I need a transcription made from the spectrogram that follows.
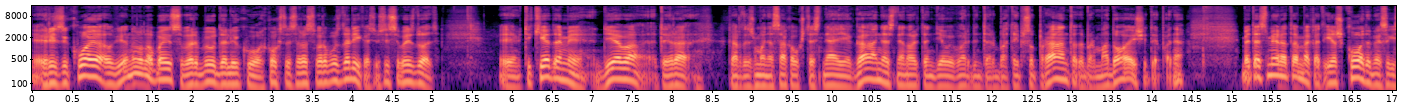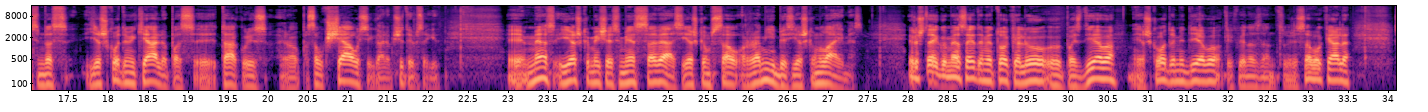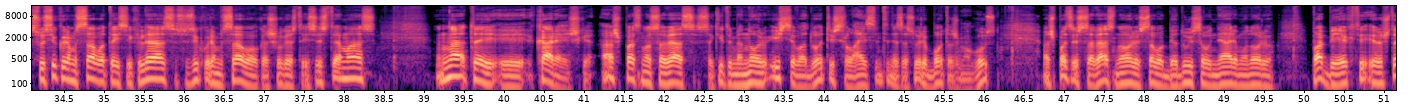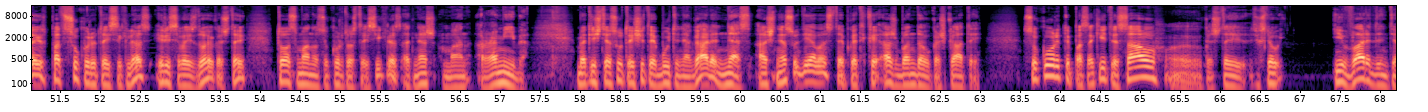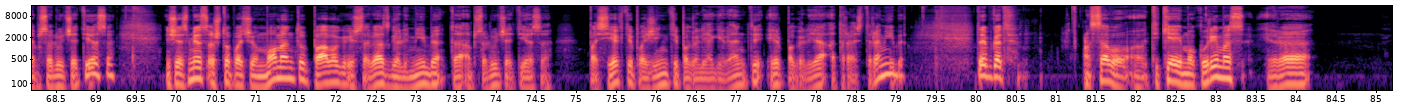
rizikuoja vienu labai svarbiu dalyku. Koks tas yra svarbus dalykas, jūs įsivaizduojat. E, tikėdami Dievą, tai yra kartais žmonės sako aukštesnė jėga, nes nenori ten Dievui vardinti arba taip supranta, dabar madoja šitaip, ne. Bet esmė yra tame, kad ieškodami, sakysim, tas, ieškodami kelio pas e, tą, kuris yra pas aukščiausiai, galim šitaip sakyti, e, mes ieškome iš esmės savęs, ieškom savo ramybės, ieškom laimės. Ir štai jeigu mes eidami tuo keliu e, pas Dievą, ieškodami Dievo, kiekvienas ant turi savo kelią, susikūrėm savo taisyklės, susikūrėm savo kažkokias tai sistemas, Na tai e, ką reiškia? Aš pats nuo savęs, sakytume, noriu išsivaduoti, išsilaisvinti, nes esu ribotas žmogus. Aš pats iš savęs noriu, iš savo bėdų, iš savo nerimo noriu pabėgti ir štai pats sukūriu taisyklės ir įsivaizduoju, kad štai tos mano sukurtos taisyklės atneš man ramybę. Bet iš tiesų tai šitai būti negali, nes aš nesu Dievas, taip kad kai aš bandau kažką tai sukurti, pasakyti savo, kad štai, tiksliau, įvardinti absoliučią tiesą, iš esmės aš tuo pačiu momentu pavogiu iš savęs galimybę tą absoliučią tiesą pasiekti, pažinti, pagal ją gyventi ir pagal ją atrasti ramybę. Taip kad savo tikėjimo kūrimas yra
